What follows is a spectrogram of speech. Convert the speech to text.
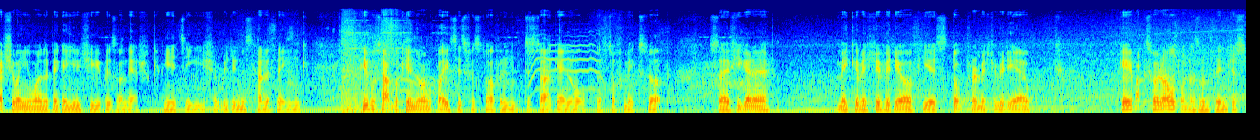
Especially when you're one of the bigger YouTubers on the actual community, you shouldn't be doing this kind of thing. People start looking in the wrong places for stuff and just start getting all the stuff mixed up. So if you're to make a mystery video, if you're stuck for a mystery video, go back to an old one or something, just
